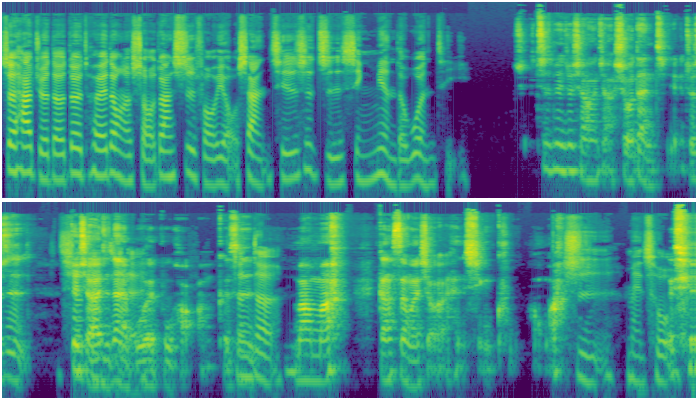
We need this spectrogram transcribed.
所以他觉得对推动的手段是否友善，其实是执行面的问题。这边就想要讲休蛋节，就是对小孩子当然不会不好啊，可是妈妈刚生完小孩很辛苦，好吗？是没错，而且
